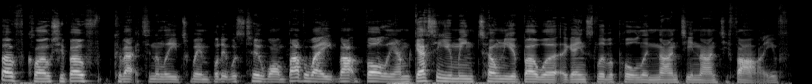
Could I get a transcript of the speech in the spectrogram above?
Both close. You're both correct in a Leeds win, but it was 2 1. By the way, that volley, I'm guessing you mean Tony Yeboah against Liverpool in 1995.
